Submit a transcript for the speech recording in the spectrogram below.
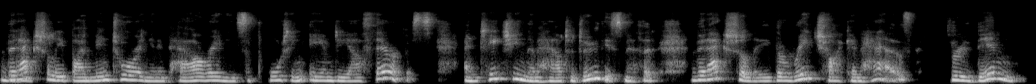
That mm-hmm. actually, by mentoring and empowering and supporting EMDR therapists and teaching them how to do this method, that actually the reach I can have through them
